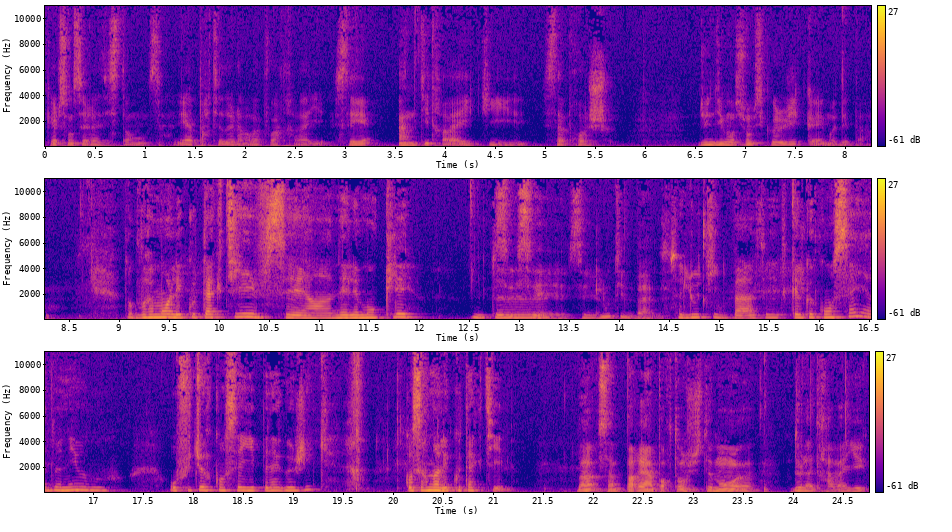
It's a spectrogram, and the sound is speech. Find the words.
Quelles sont ses résistances? Et à partir de là, on va pouvoir travailler. C'est un petit travail qui s'approche d'une dimension psychologique quand même au départ. Donc vraiment, l'écoute active, c'est un élément clé. C'est l'outil de base. C'est l'outil de base. Et quelques conseils à donner aux, futurs conseillers pédagogiques concernant l'écoute active? Ben, Ça me paraît important justement euh, de la travailler.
